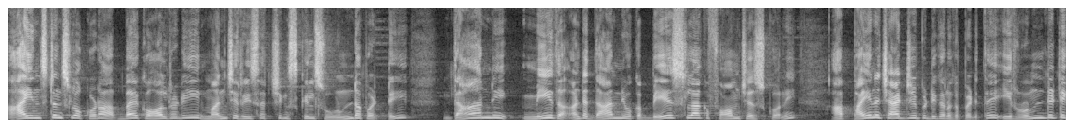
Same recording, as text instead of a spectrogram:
ఆ ఇన్స్టెన్స్లో కూడా అబ్బాయికి ఆల్రెడీ మంచి రీసెర్చింగ్ స్కిల్స్ ఉండబట్టి దాన్ని మీద అంటే దాన్ని ఒక బేస్ లాగా ఫామ్ చేసుకొని ఆ పైన చాట్ జీపీటీ కనుక పెడితే ఈ రెండింటి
